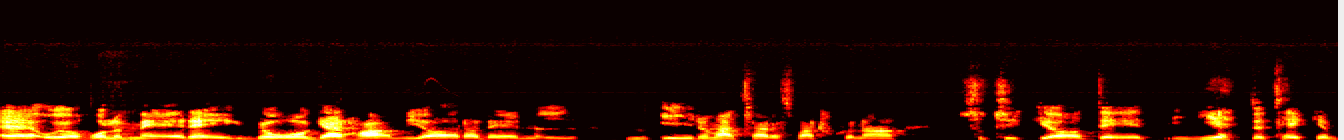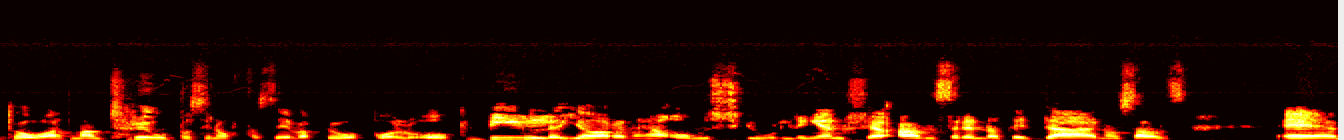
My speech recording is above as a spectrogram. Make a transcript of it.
Eh, och jag håller mm. med dig. Vågar han göra det nu i de här träningsmatcherna så tycker jag att det är ett jättetecken på att man tror på sin offensiva fotboll och vill göra den här omskolningen. För jag anser ändå att det är där någonstans Eh,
